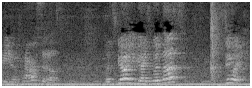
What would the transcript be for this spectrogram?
eight of the power sit-ups. Let's go, you guys with us? Let's do it.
